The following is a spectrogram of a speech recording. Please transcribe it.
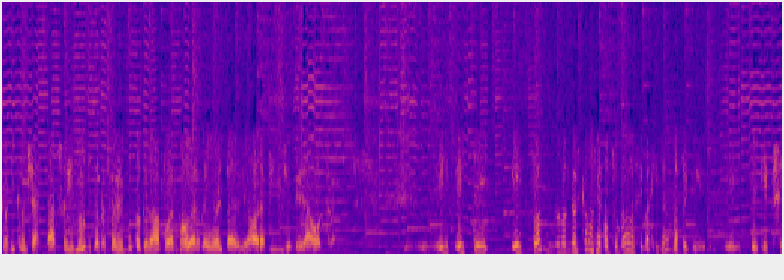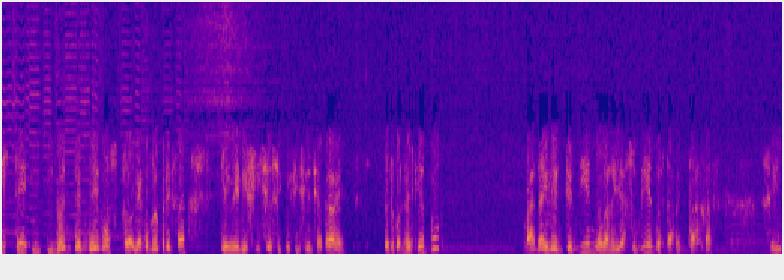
los Bitcoin ya está, soy el único persona en el mundo que lo va a poder mover de vuelta desde ahora mi billetera a otra. Eh, este, esto no, no, estamos acostumbrados a imaginarnos de que, que existe y, no entendemos todavía como empresa qué beneficios y qué eficiencia trae. Pero con el tiempo van a ir entendiendo, van a ir asumiendo estas ventajas ¿sí?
